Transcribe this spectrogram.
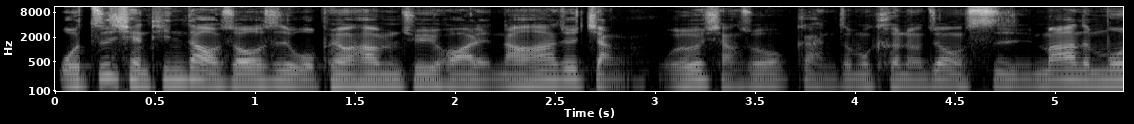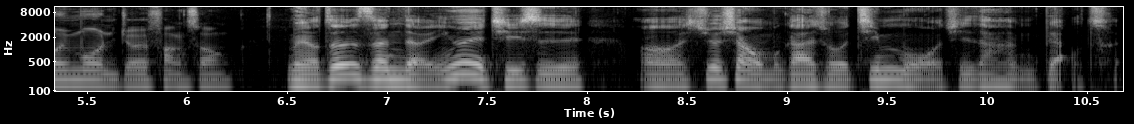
我之前听到的时候，是我朋友他们去花莲，然后他就讲，我就想说，干怎么可能这种事？妈的摸一摸你就会放松？没有，这是真的，因为其实呃，就像我们刚才说，筋膜其实它很表层，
